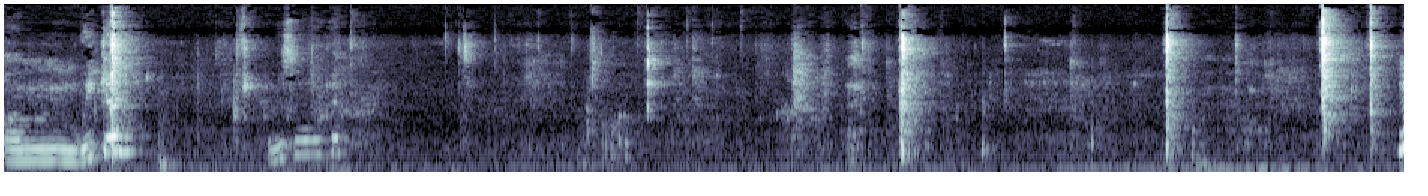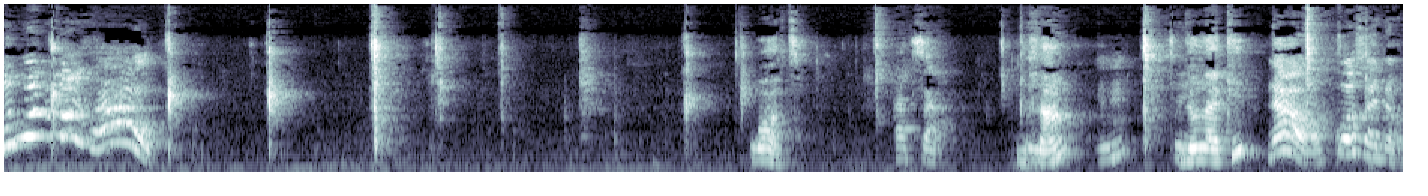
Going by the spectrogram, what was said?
um weekend? Every single weekend? No one goes out. What? That's that. You sound? Mm-hmm. You don't like it? No, of course I know.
